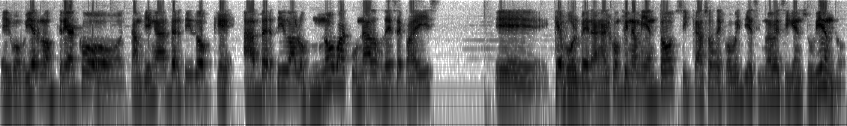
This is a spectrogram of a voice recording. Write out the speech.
el gobierno austriaco también ha advertido que ha advertido a los no vacunados de ese país eh, que volverán al confinamiento si casos de COVID-19 siguen subiendo.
